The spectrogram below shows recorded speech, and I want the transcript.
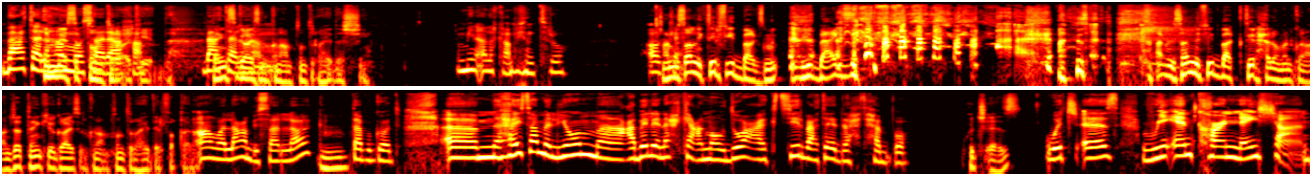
بعتل همه صراحة أكيد. thanks guys انكم عم تنطروا هيدا الشيء مين قالك عم ينطروا؟ okay. عم يوصلني كثير feedbacks من فيدباكس عم يوصلني feedback كتير حلو منكم. عن جد thank you guys إنكم عم تنطروا هيدي الفقرة. آه ولا عم بيصير لك طيب جود هيثم اليوم عبالي نحكي عن موضوع كتير بعتقد رح تحبه. Which is? Which is reincarnation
